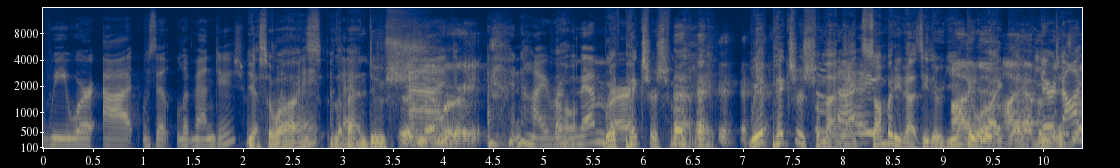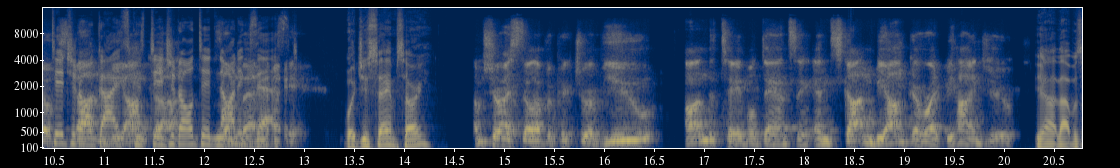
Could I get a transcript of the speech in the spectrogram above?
we were at was it Les Bains Douches? Yes, it was. Les Bains Douches. Good And- memory. And I Oh, remember we have pictures from that night. We have pictures from that night. Somebody does. Either you I do or do. I do. I have a You They're not digital, Scott and guys, 'cause digital did not exist. night. What'd you say? I'm sorry. I'm sure I still have a picture of you on the table dancing and Scott and Bianca right behind you. Yeah, that was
